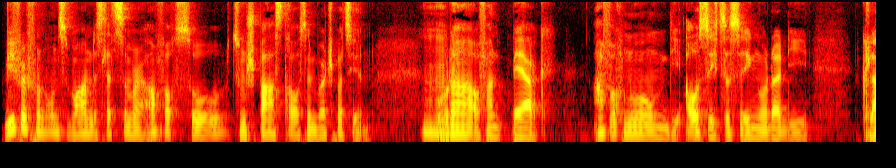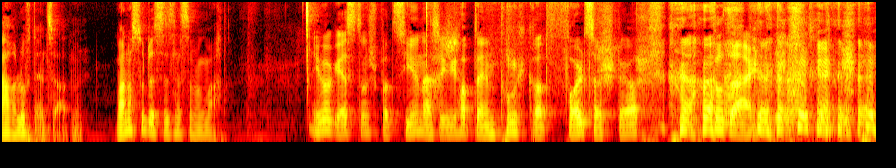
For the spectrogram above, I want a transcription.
Wie viele von uns waren das letzte Mal einfach so zum Spaß draußen im Wald spazieren? Oder auf einem Berg? Einfach nur, um die Aussicht zu sehen oder die klare Luft einzuatmen. Wann hast du das das letzte Mal gemacht? Ich war gestern spazieren, also ich habe deinen Punkt gerade voll zerstört. Total.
